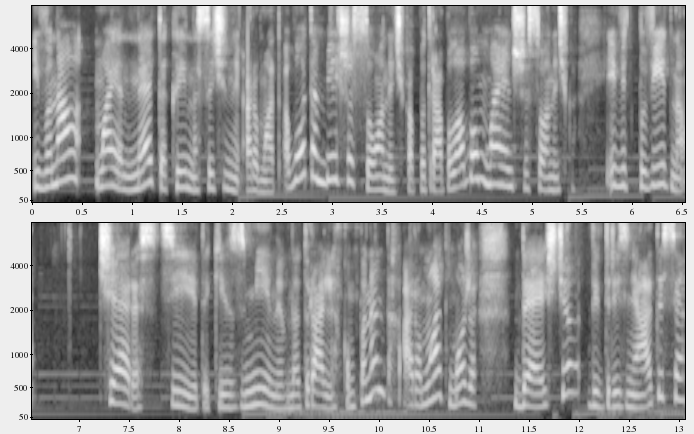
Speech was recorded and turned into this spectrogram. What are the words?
і вона має не такий насичений аромат. Або там більше сонечка потрапило, або менше сонечка. І відповідно. Через ці такі зміни в натуральних компонентах аромат може дещо відрізнятися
